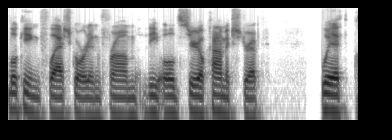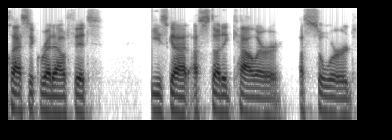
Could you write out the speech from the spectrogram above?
looking Flash Gordon from the old serial comic strip with classic red outfit. He's got a studded collar, a sword,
